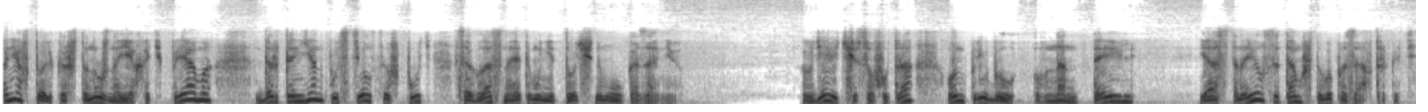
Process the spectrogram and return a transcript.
Поняв только, что нужно ехать прямо, Д'Артаньян пустился в путь согласно этому неточному указанию. В 9 часов утра он прибыл в Нантейль и остановился там, чтобы позавтракать.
